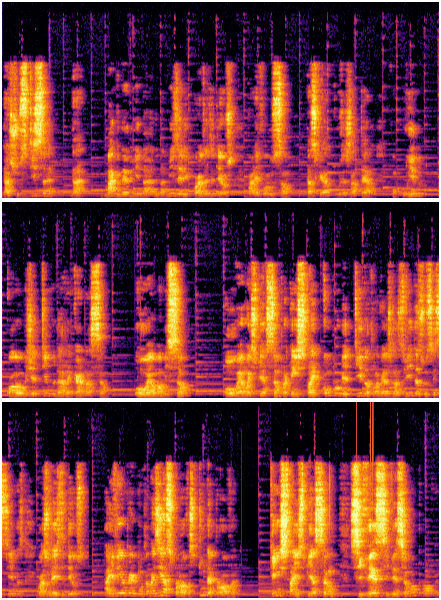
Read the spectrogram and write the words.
da justiça, da magnanimidade, da misericórdia de Deus para a evolução das criaturas na Terra. Concluindo, qual é o objetivo da reencarnação? Ou é uma missão, ou é uma expiação para quem está comprometido através das vidas sucessivas com as leis de Deus. Aí vem a pergunta: mas e as provas? Tudo é prova. Quem está em expiação, se vence, venceu uma prova.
